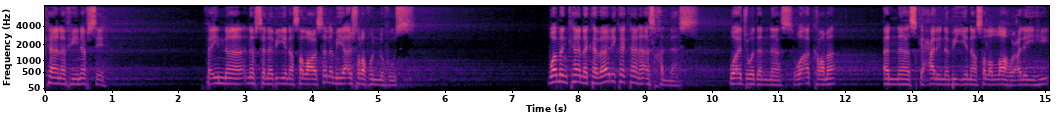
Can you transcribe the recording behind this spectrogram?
كان في نفسه فإن نفس نبينا صلى الله عليه وسلم هي أشرف النفوس. ومن كان كذلك كان اسخى الناس وأجود الناس وأكرم الناس كحال نبينا صلى الله عليه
